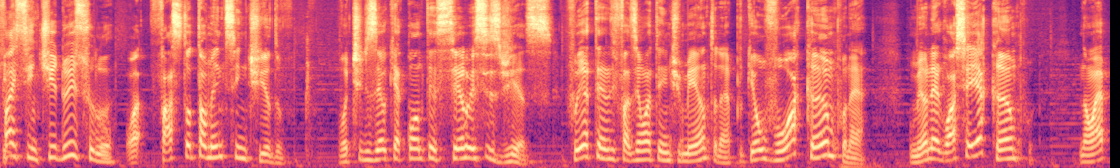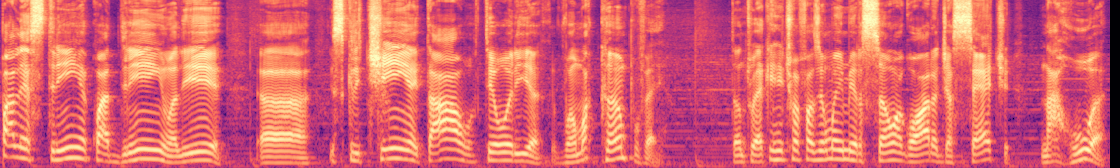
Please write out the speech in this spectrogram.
Faz sentido isso, Lu? Faz totalmente sentido. Vou te dizer o que aconteceu esses dias. Fui atender, fazer um atendimento, né? Porque eu vou a campo, né? O meu negócio é ir a campo. Não é palestrinha, quadrinho ali, uh, escritinha e tal, teoria. Vamos a campo, velho. Tanto é que a gente vai fazer uma imersão agora, dia 7, na rua.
